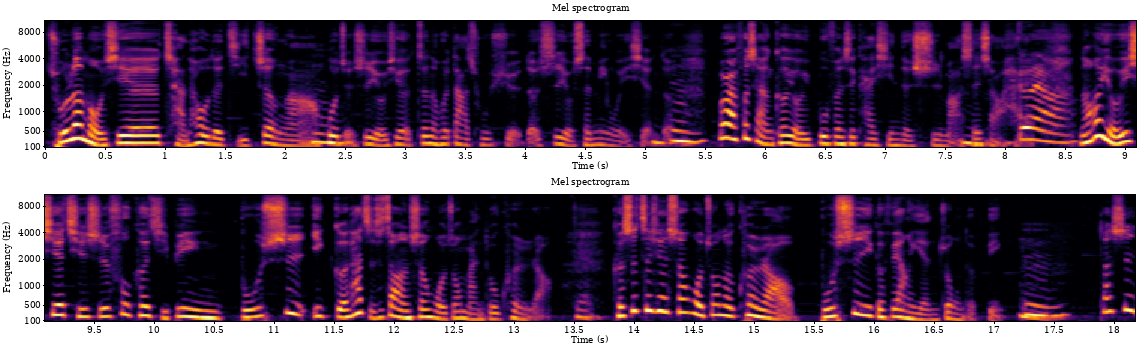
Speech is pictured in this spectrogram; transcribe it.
除了某些产后的急症啊，嗯、或者是有一些真的会大出血的，是有生命危险的，嗯、不然妇产科有一部分是开心的事嘛，嗯、生小孩。对啊。然后有一些其实妇科疾病不是一个，它只是造成生活中蛮多困扰。对。可是这些生活中的困扰不是一个非常严重的病。嗯。但是。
